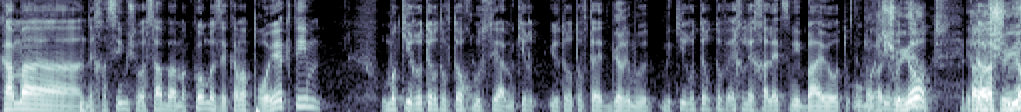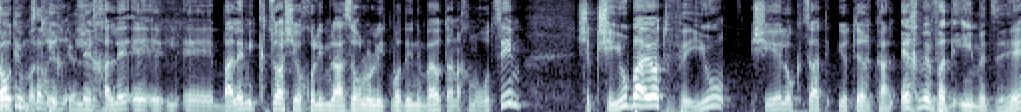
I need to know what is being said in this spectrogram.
כמה נכסים שהוא עשה במקום הזה, כמה פרויקטים, הוא מכיר יותר טוב את האוכלוסייה, מכיר יותר טוב את האתגרים, הוא מכיר יותר טוב איך להיחלץ מבעיות. הוא מכיר הרשויות, יותר, את את הרשויות, הוא אם צריך מכיר קשר. אה, אה, אה, בעלי מקצוע שיכולים לעזור לו להתמודד עם בעיות. אנחנו רוצים שכשיהיו בעיות, ויהיו, שיהיה לו קצת יותר קל. איך מוודאים את זה?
